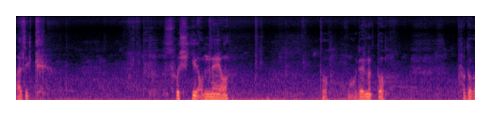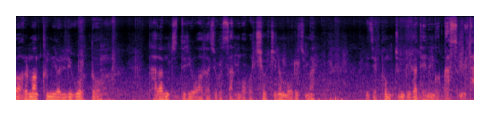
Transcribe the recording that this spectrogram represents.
아직 소식이 없네요. 또 올해는 또 포도가 얼만큼 열리고 또 다람쥐들이 와가지고 싹 먹어 치울지는 모르지만 이제 봄 준비가 되는 것 같습니다.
